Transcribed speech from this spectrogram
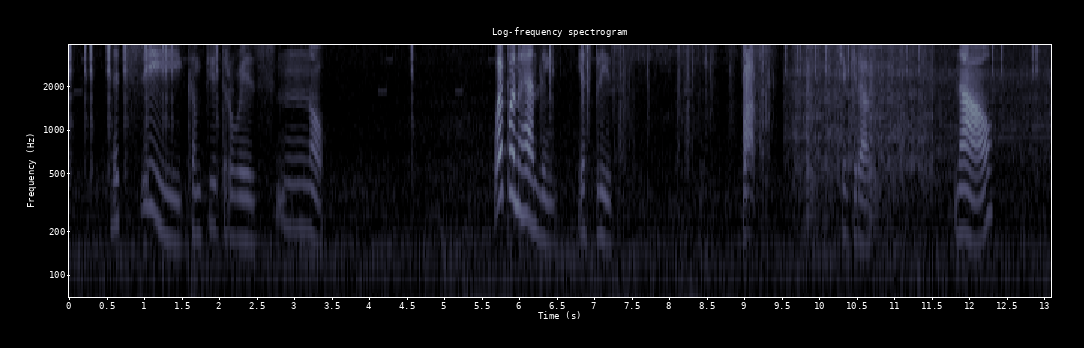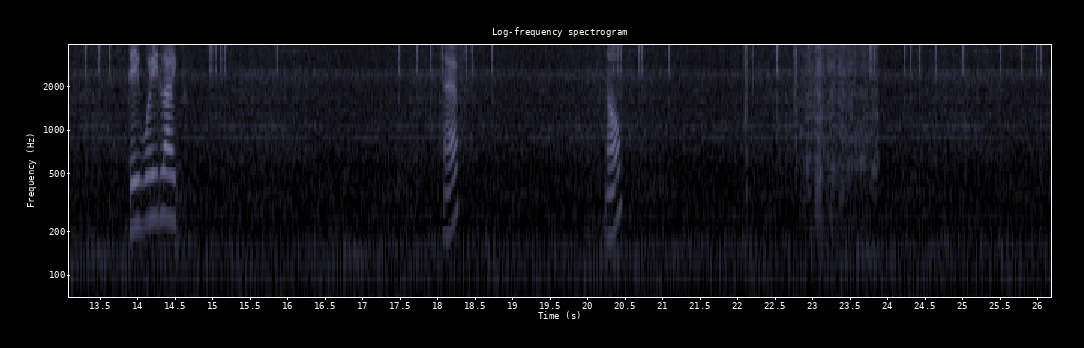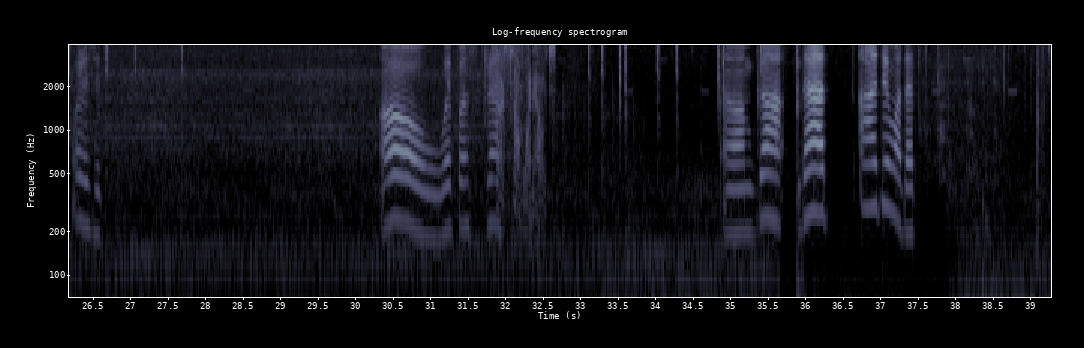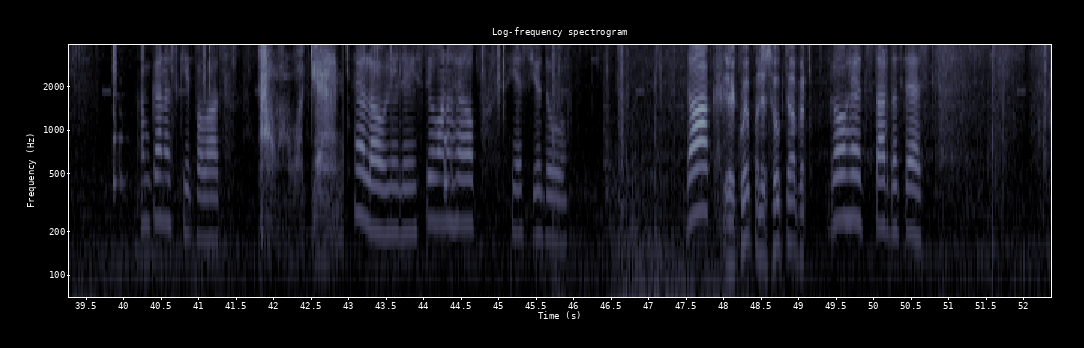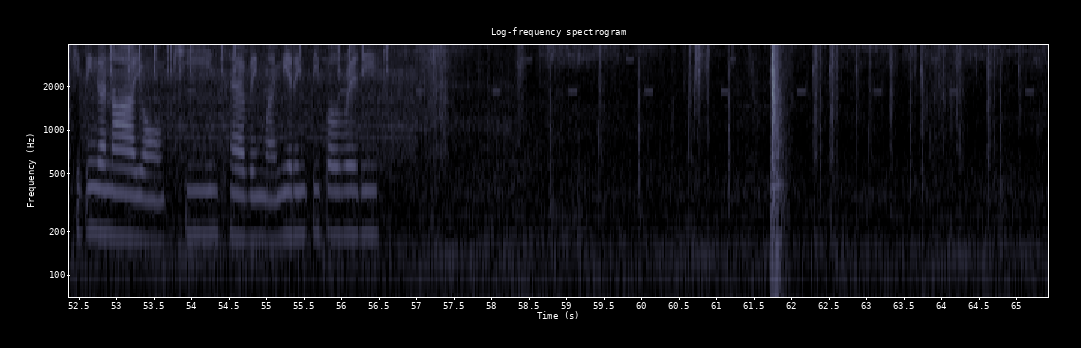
let's see. Computer is... No. Weapon handling. Yes, please. Check it out. Now, they weigh like half. No. what is it? Oh, weapon strength there's someone else. Um, got that. I didn't want that. I'm gonna skip a lot. Hello again. Hello, Lily. Still wanna help? Yes, you do. Doc, The equipment is hooked up and go ahead, start the test. Keeping an eye on Keene, having my meeting people ready.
